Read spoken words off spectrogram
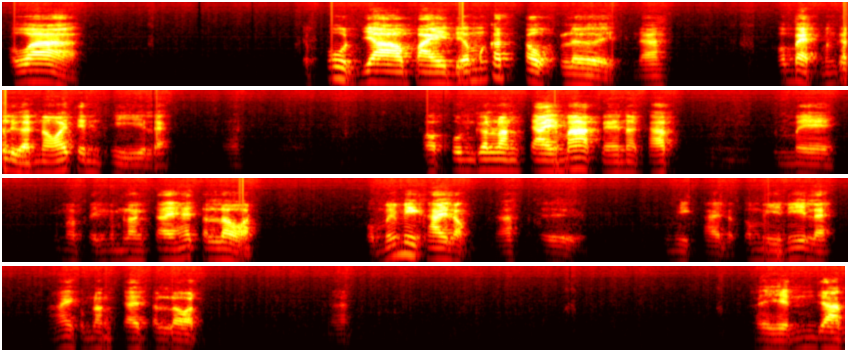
เพราะว่า พูดยาวไป เดี๋ยวมันก็ตกเลยนะเพราะแบตมันก็เหลือน้อยเต็มทีแหละขอบคุณกำลังใจมากเลยนะครับ คุณเมย์ที่มาเป็นกำลังใจให้ตลอด ผมไม่มีใครหรอกนะเออไม่มีใครหรอกก็มีนี่แหละ ให้กำลังใจตลอดนะเห็นยาม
